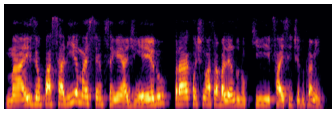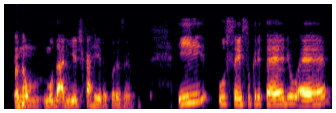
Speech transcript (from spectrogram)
mas eu passaria mais tempo sem ganhar dinheiro para continuar trabalhando no que faz sentido para mim. Eu uhum. não mudaria de carreira, por exemplo. E o sexto critério é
